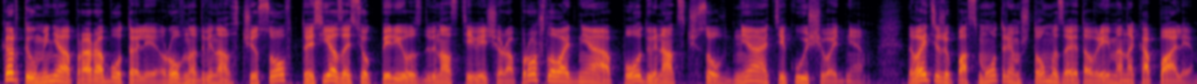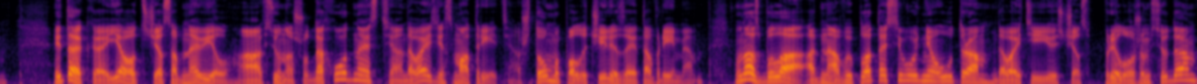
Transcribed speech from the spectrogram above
Карты у меня проработали ровно 12 часов, то есть я засек период с 12 вечера прошлого дня по 12 часов дня текущего дня. Давайте же посмотрим, что мы за это время накопали. Итак, э, я вот сейчас обновил а, всю нашу доходность. Давайте смотреть, что мы получили за это время. У нас была одна выплата сегодня утром. Давайте ее сейчас приложим сюда.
